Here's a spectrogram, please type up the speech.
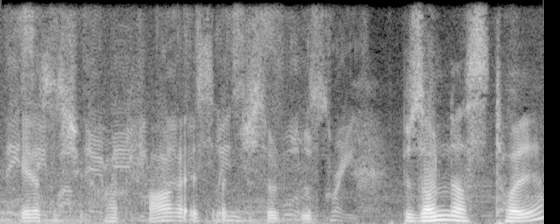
Okay, dass ich gerade fahre, ist irgendwie so ist besonders toll.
